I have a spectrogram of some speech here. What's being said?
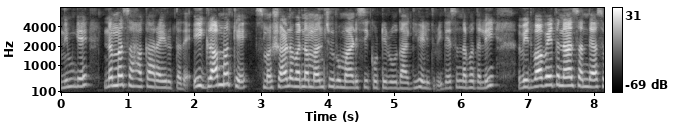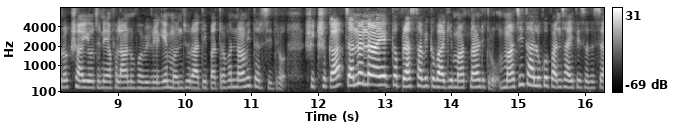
ನಿಮಗೆ ನಮ್ಮ ಸಹಕಾರ ಇರುತ್ತದೆ. ಈ ಗ್ರಾಮಕ್ಕೆ ಸ್ಮಶಾನವನ್ನು ಮಂಜೂರು ಮಾಡಿಸಿ ಕೊಟ್ಟಿರುವುದಾಗಿ ಹೇಳಿದರು. ಇದೇ ಸಂದರ್ಭದಲ್ಲಿ ವಿಧವಾ ವೇತನ, ಸಂಧ್ಯಾ ಸುರಕ್ಷಾ ಯೋಜನೆಯ ಫಲಾನುಭವಿಗಳಿಗೆ ಮಂಜೂರಾತಿ ಪತ್ರವನ್ನ ವಿತರಿಸಿದರು. ಶಿಕ್ಷಕ ಚನ್ನನಾಯಕ್ ಪ್ರಾಸ್ತಾವಿಕವಾಗಿ ಮಾತನಾಡಿದರು. ಮಾಜಿ ತಾಲೂಕು ಪಂಚಾಯಿತಿ ಸದಸ್ಯ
